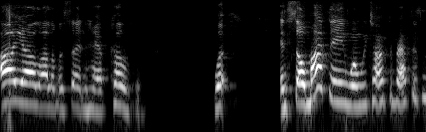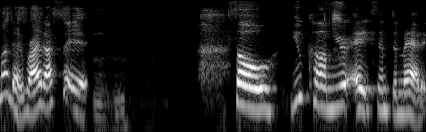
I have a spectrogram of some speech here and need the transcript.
all y'all all of a sudden have COVID. What? And so my thing when we talked about this Monday, right? I said, hmm so you come, you're asymptomatic,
